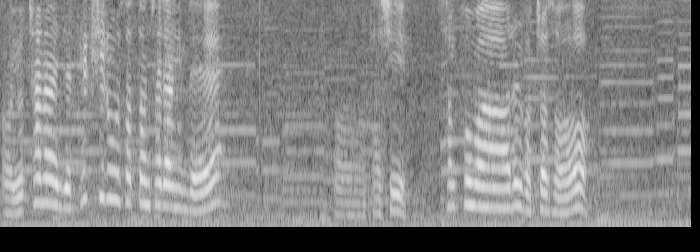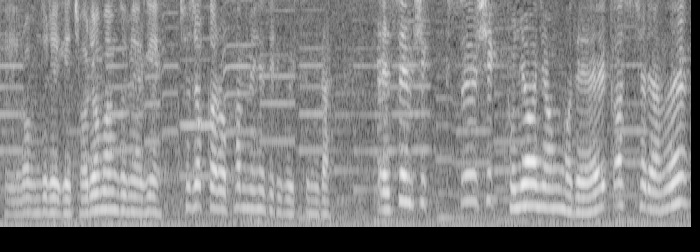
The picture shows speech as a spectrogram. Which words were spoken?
어, 이 차는 이제 택시로 썼던 차량인데 어, 다시 상품화를 거쳐서 네, 여러분들에게 저렴한 금액에 최저가로 판매해드리고 있습니다. SM6 19년형 모델 가스 차량을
